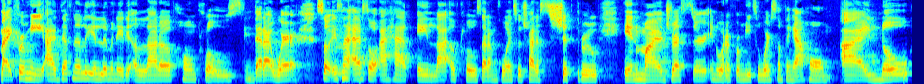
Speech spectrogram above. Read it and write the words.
like for me, I definitely eliminated a lot of home clothes that I wear. So it's not as though I have a lot of clothes that I'm going to try to shift through in my dresser in order for me to wear something at home. I know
